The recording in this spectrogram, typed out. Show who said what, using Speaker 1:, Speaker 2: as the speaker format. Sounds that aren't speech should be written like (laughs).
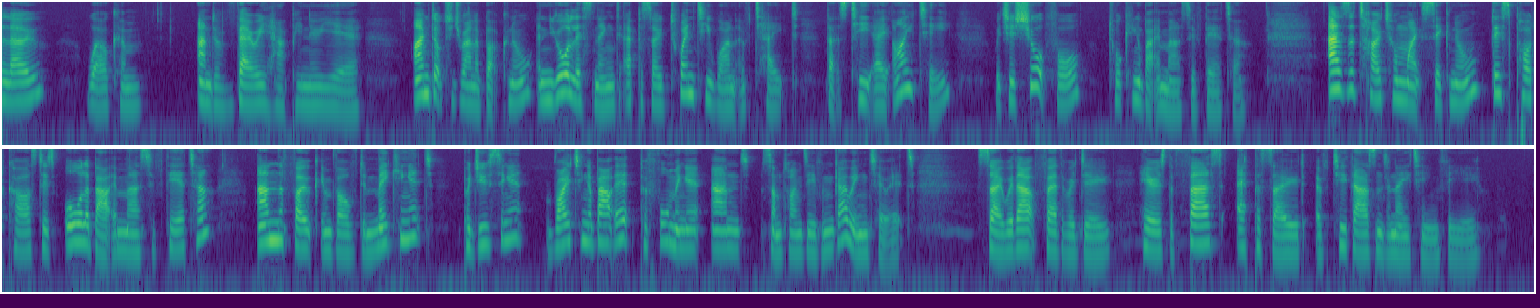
Speaker 1: Hello, welcome, and a very happy new year. I'm Dr. Joanna Bucknall, and you're listening to episode 21 of TAIT, That's T A I T, which is short for Talking About Immersive Theatre. As the title might signal, this podcast is all about immersive theatre and the folk involved in making it, producing it, writing about it, performing it, and sometimes even going to it. So, without further ado, here is the first episode of 2018 for you.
